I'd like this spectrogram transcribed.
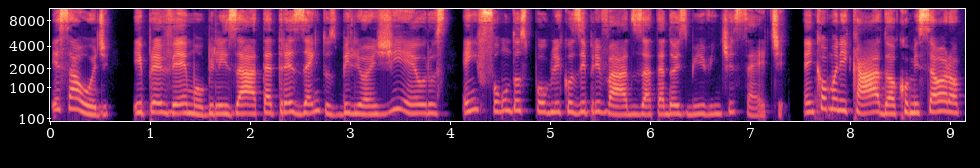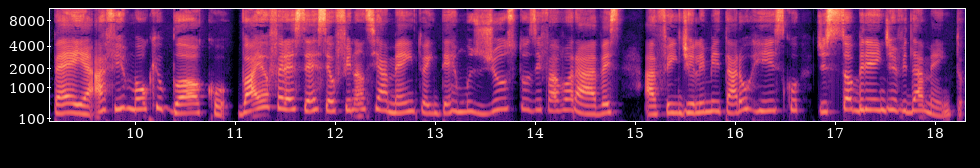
e saúde, e prevê mobilizar até 300 bilhões de euros em fundos públicos e privados até 2027. Em comunicado, a Comissão Europeia afirmou que o bloco vai oferecer seu financiamento em termos justos e favoráveis, a fim de limitar o risco de sobreendividamento.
